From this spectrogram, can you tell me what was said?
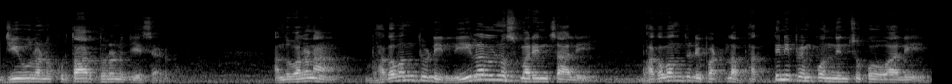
జీవులను కృతార్థులను చేశాడు. అందువలన భగవంతుడి లీలలను స్మరించాలి భగవంతుడి పట్ల భక్తిని పెంపొందించుకోవాలి.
